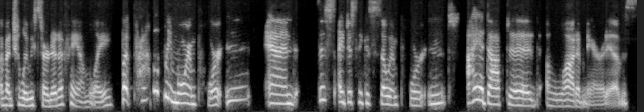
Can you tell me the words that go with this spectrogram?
eventually we started a family. But probably more important, and this I just think is so important. I adopted a lot of narratives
